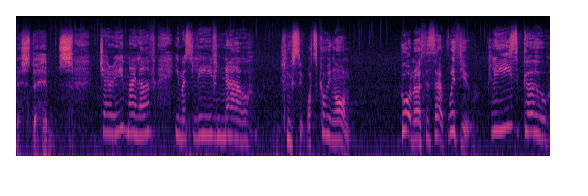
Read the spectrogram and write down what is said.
Mr. Hibbs. Jerry, my love, you must leave now. Lucy, what's going on? Who on earth is that with you? Please go.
